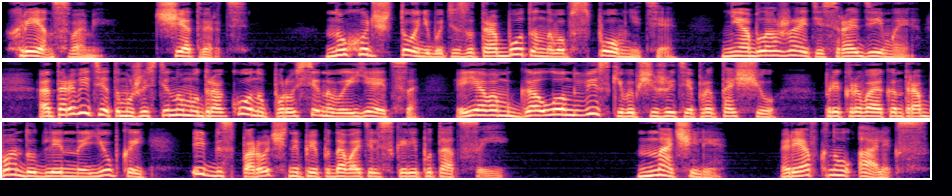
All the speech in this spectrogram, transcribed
Хрен с вами. Четверть. Ну, хоть что-нибудь из отработанного вспомните. Не облажайтесь, родимые. Оторвите этому жестяному дракону парусиновые яйца, и я вам галлон виски в общежитие протащу, прикрывая контрабанду длинной юбкой и беспорочной преподавательской репутацией. «Начали!» — рявкнул Алекс.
